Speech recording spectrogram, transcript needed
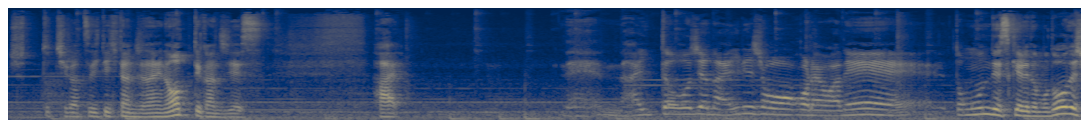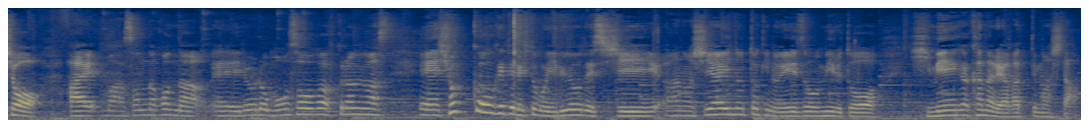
ちょっとちらついてきたんじゃないのって感じです。はい。ね内藤じゃないでしょうこれはね。と思うんですけれどもどうでしょう。はい。まあそんなこんな、えー、いろいろ妄想が膨らみます、えー、ショックを受けてる人もいるようですしあの試合の時の映像を見ると悲鳴がかなり上がってました、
